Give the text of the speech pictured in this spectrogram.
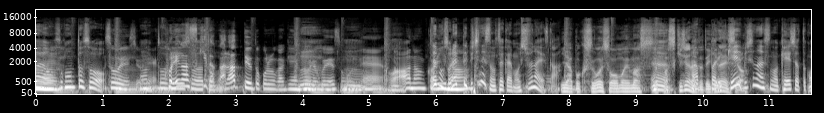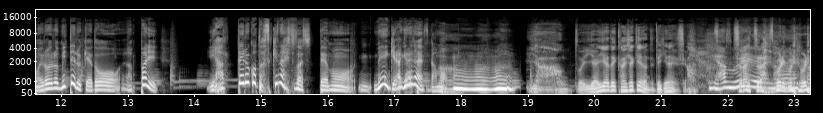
やうん。本当そう。そうですよね。本当にこれが好きだからっていうところが原動力ですもんね、うん。わあなんかいいな。でもそれってビジネスの世界も一緒じゃないですか。いや僕すごいそう思います。うんやっぱ好きじゃないとできないですよ。やっぱりビジネスの経営者とかもいろいろ見てるけどやっぱりやってること好きな人たちってもう目ギラギラじゃないですかもう。ううんうんうん。いやーほんといやいやで会社経営なんてできないですよ。いや無理 辛い辛い。無理無理無理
